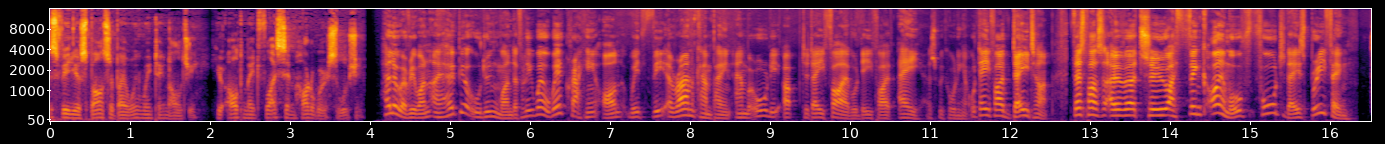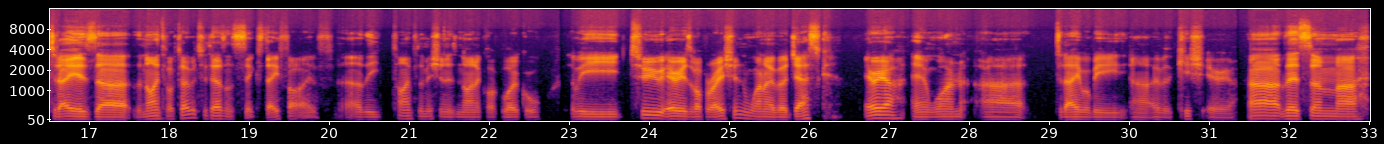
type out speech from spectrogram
This video is sponsored by Winwing Technology, your ultimate flight sim hardware solution. Hello everyone, I hope you're all doing wonderfully well. We're cracking on with the Iran campaign and we're already up to day 5 or D5A as we're calling it, or day 5 daytime. Let's pass it over to, I think, Imolv for today's briefing. Today is uh, the 9th of October 2006, day 5. Uh, the time for the mission is 9 o'clock local. There'll be two areas of operation, one over Jask area and one uh, today will be uh, over the Kish area. Uh, there's some uh,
